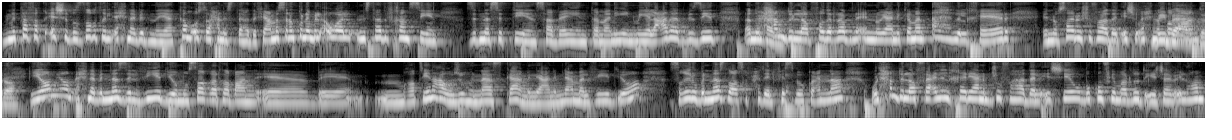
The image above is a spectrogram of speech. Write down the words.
بنتفق إيش بالضبط اللي إحنا بدنا إياه كم أسرة حنستهدف يعني مثلا كنا بالأول نستهدف 50 زدنا 60 70 80 100 العدد بزيد لأنه. الحمد لله بفضل ربنا إنه يعني كمان أهل الخير إنه صاروا يشوفوا هذا الشيء وإحنا. طبعا يوم يوم إحنا بننزل فيديو مصغر طبعا آه، مغطين على وجوه الناس كامل يعني بنعمل فيديو صغير وبننزله على صفحة الفيسبوك عندنا والحمد لله فاعلي الخير يعني بشوفوا هذا الإشي وبكون في مردود إيجابي لهم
